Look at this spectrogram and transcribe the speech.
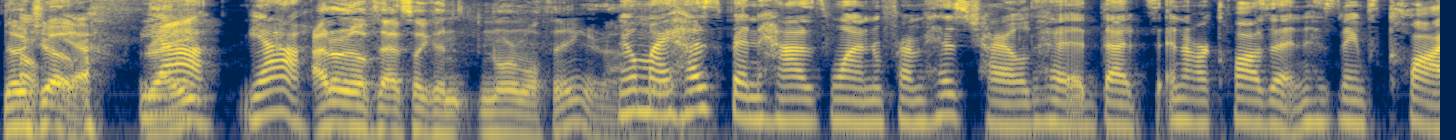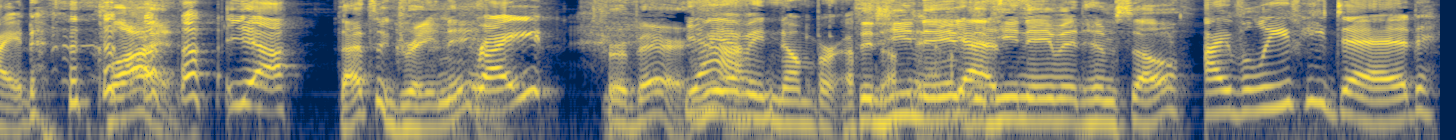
No oh, joke, yeah. right? yeah, yeah. I don't know if that's like a normal thing or not. No, my husband has one from his childhood that's in our closet, and his name's Clyde. Clyde. yeah, That's a great name, right. For a bear. Yeah. We have a number of. Did he name? Yes. Did he name it himself? I believe he did,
